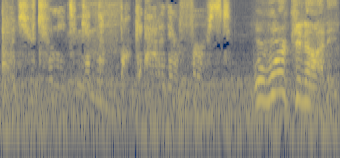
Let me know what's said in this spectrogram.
But you two need to get the fuck out of there first. We're working on it.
